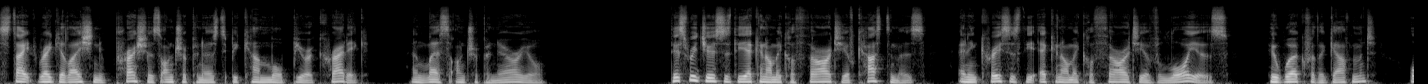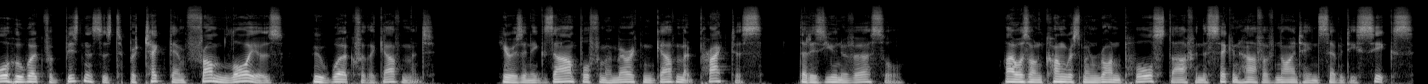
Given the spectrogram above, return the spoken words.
State regulation pressures entrepreneurs to become more bureaucratic and less entrepreneurial. This reduces the economic authority of customers and increases the economic authority of lawyers who work for the government or who work for businesses to protect them from lawyers who work for the government. Here is an example from American government practice that is universal. I was on Congressman Ron Paul's staff in the second half of 1976,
